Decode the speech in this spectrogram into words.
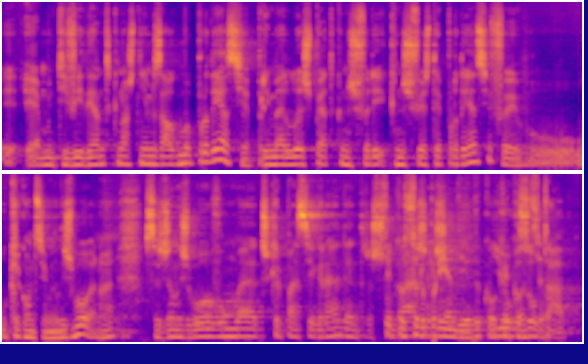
é muito evidente que nós tínhamos alguma prudência. Primeiro aspecto que nos, que nos fez ter prudência foi o, o que aconteceu em Lisboa, não é? Ou seja, em Lisboa houve uma discrepância grande entre as Ficou surpreendido com o que aconteceu. resultado.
